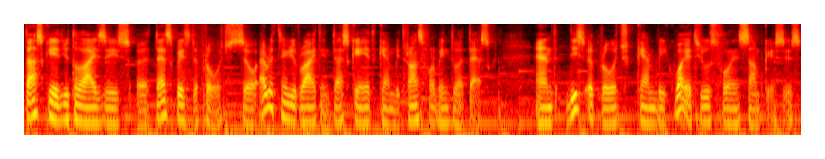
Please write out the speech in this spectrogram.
Taskade utilizes a task-based approach, so everything you write in Taskade can be transformed into a task and this approach can be quite useful in some cases,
